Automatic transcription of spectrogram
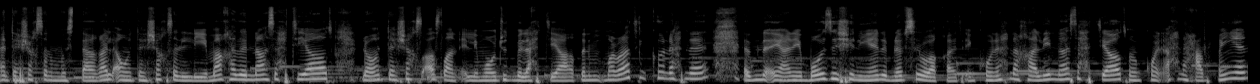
أنت الشخص المستغل أو أنت الشخص اللي ماخذ الناس احتياط لو أنت الشخص أصلا اللي موجود بالاحتياط. مرات نكون إحنا يعني بوزيشنين بنفس الوقت نكون إحنا خالين ناس احتياط ونكون إحنا حرفيا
